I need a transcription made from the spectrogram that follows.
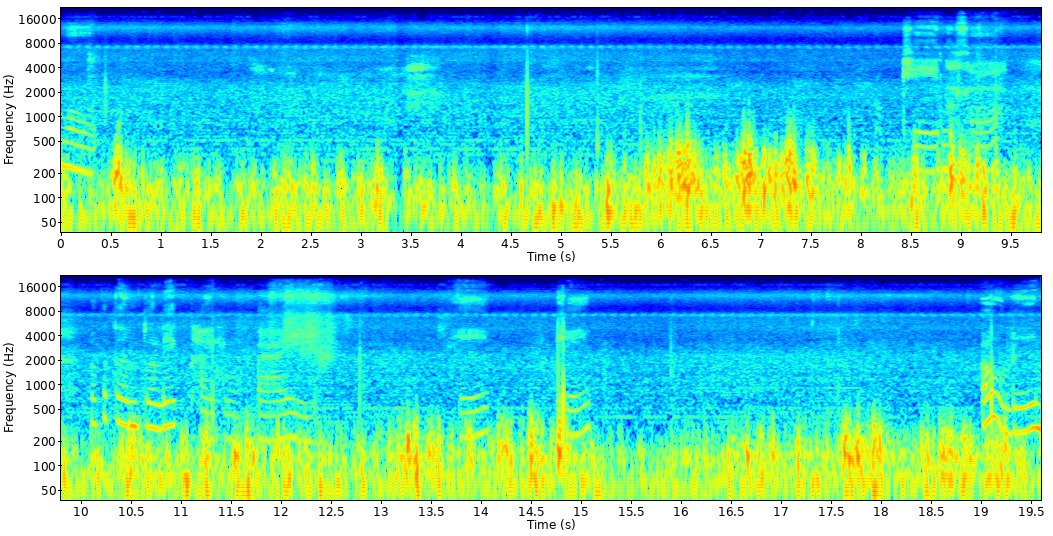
หมด โอเคนะคะ แล้วก็เติมตัวเลขไทยลงไปเชิบเชิบเอ้าลืม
